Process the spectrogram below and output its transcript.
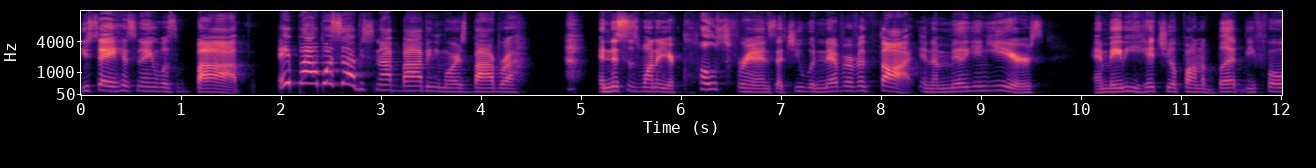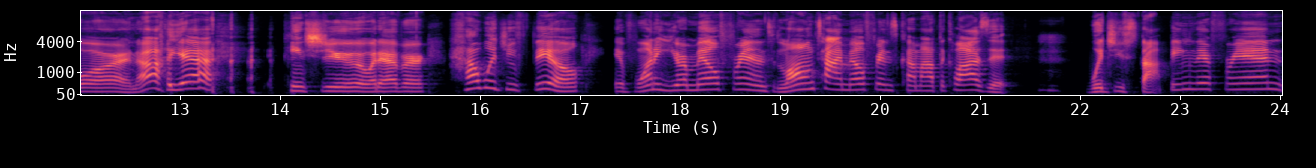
you say his name was Bob. Hey Bob, what's up? It's not Bob anymore, it's Barbara. And this is one of your close friends that you would never have thought in a million years. And maybe he hit you up on the butt before and oh yeah, pinched you or whatever. How would you feel if one of your male friends, longtime male friends, come out the closet? Would you stop being their friend?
